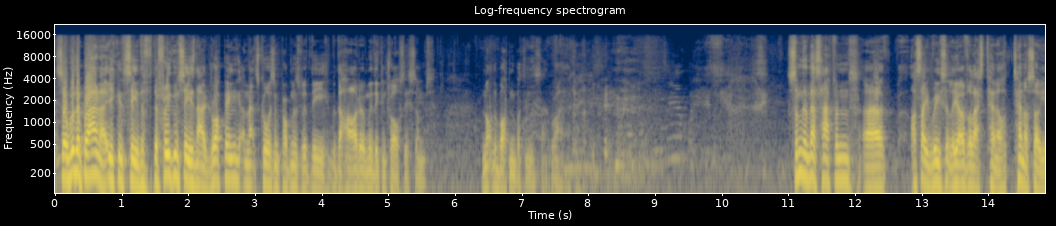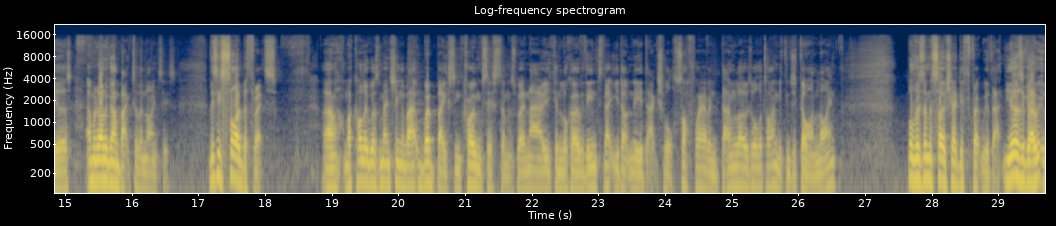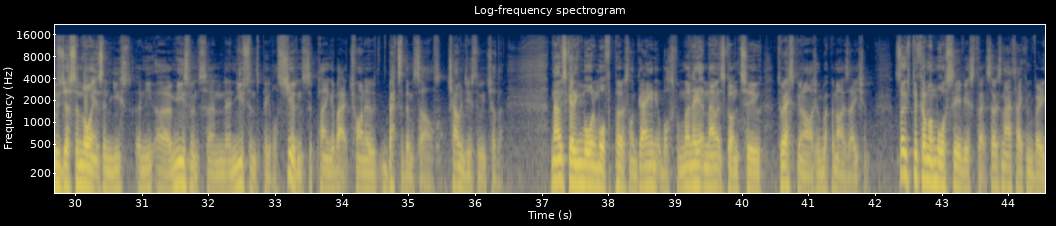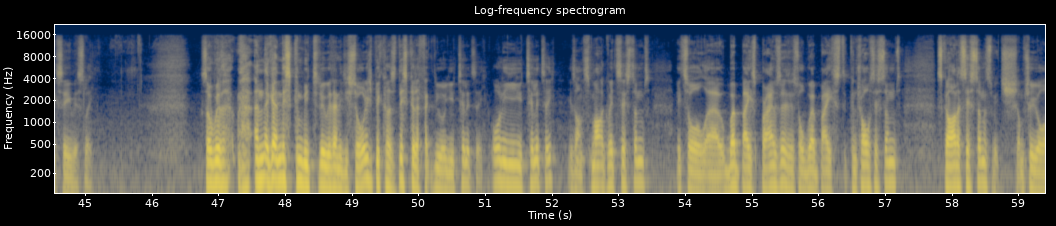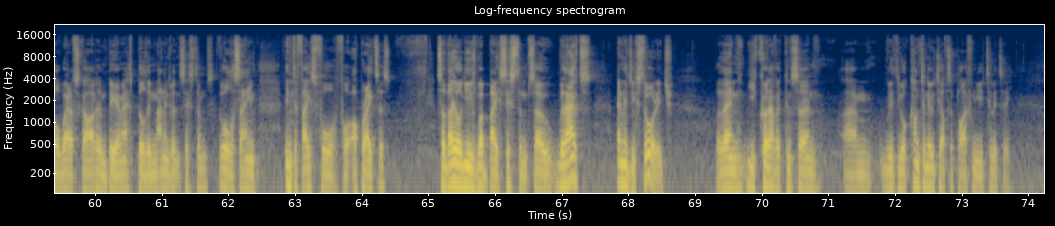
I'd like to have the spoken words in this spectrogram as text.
so with the brownout, you can see the, the frequency is now dropping, and that's causing problems with the, with the hardware and with the control systems. Not the button buttons. Right, okay. Something that's happened, uh, I say recently, over the last 10 or, 10 or so years, and we're only going back to the 90s. This is cyber threats. Um, my colleague was mentioning about web-based and Chrome systems, where now you can look over the internet. You don't need actual software and downloads all the time. You can just go online. Well, there's an associated threat with that. Years ago, it was just annoyance and, use, uh, and, and nuisance people, students just playing about, trying to better themselves, challenges to each other. Now it's getting more and more for personal gain, it was for money, and now it's gone to, to espionage and weaponization. So it's become a more serious threat, so it's now taken very seriously. So with, and again, this can be to do with energy storage because this could affect your utility. All your utility is on smart grid systems, it's all uh, web-based browsers, it's all web-based control systems, SCADA systems, which I'm sure you're all aware of SCADA and BMS building management systems. They're all the same interface for, for operators. So they all use web-based systems. So without energy storage, then you could have a concern um, with your continuity of supply from utility.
